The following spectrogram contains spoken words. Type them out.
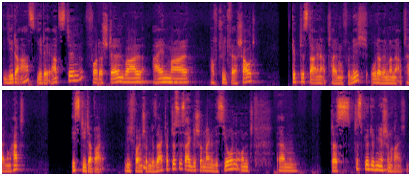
jeder Arzt, jede Ärztin vor der Stellenwahl einmal auf Treatfair schaut. Gibt es da eine Abteilung für mich? Oder wenn man eine Abteilung hat, ist die dabei? Wie ich vorhin schon gesagt habe, das ist eigentlich schon meine Vision und ähm, das, das würde mir schon reichen.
